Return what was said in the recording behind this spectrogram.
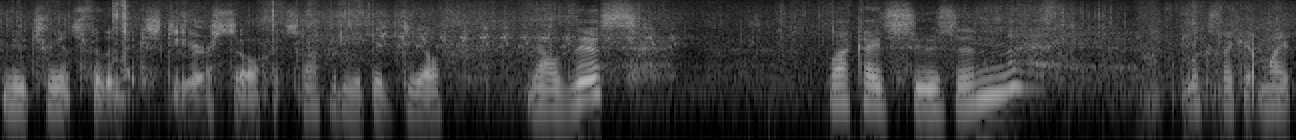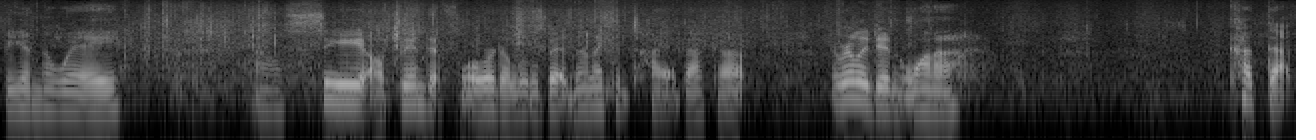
nutrients for the next year, so it's not going to be a big deal. Now this black-eyed Susan looks like it might be in the way. I'll see, I'll bend it forward a little bit and then I can tie it back up. I really didn't want to cut that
